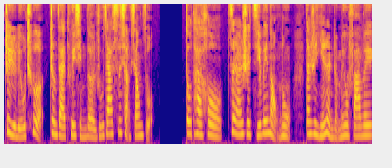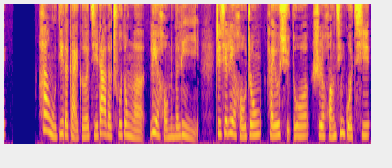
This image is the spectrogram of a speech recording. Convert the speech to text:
这与刘彻正在推行的儒家思想相左。窦太后自然是极为恼怒，但是隐忍着没有发威。汉武帝的改革极大的触动了列侯们的利益，这些列侯中还有许多是皇亲国戚，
